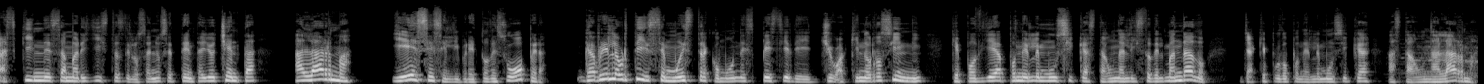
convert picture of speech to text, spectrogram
pasquines amarillistas de los años 70 y 80 al arma, y ese es el libreto de su ópera. Gabriela Ortiz se muestra como una especie de Joaquino Rossini que podía ponerle música hasta una lista del mandado, ya que pudo ponerle música hasta una alarma.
